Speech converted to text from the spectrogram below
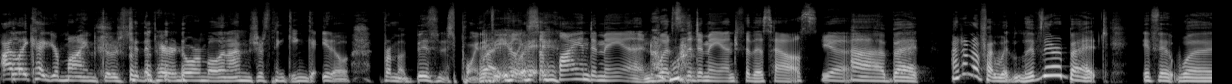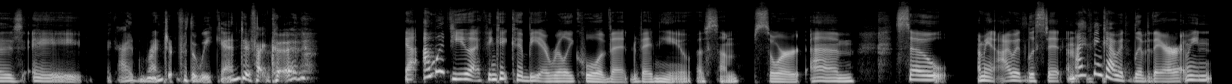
I like how your mind goes to the paranormal and I'm just thinking, you know, from a business point of view. Like supply and demand. What's the demand for this house? Yeah. Uh, but I don't know if I would live there, but if it was a like I'd rent it for the weekend if I could. Yeah, I'm with you. I think it could be a really cool event venue of some sort. Um, so I mean, I would list it, and I think I would live there. I mean,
